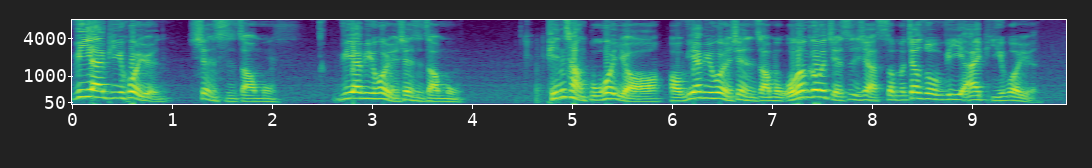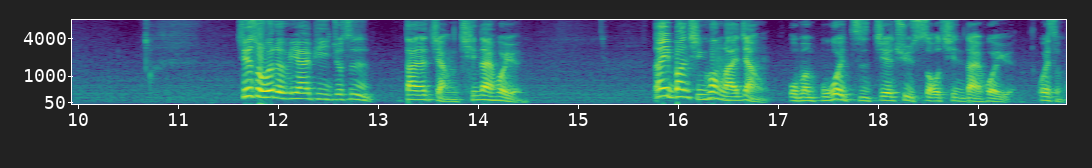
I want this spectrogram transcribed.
VIP 会员限时招募，VIP 会员限时招募，平常不会有哦。好，VIP 会员限时招募，我跟各位解释一下，什么叫做 VIP 会员？其实所谓的 VIP 就是大家讲清代会员。那一般情况来讲，我们不会直接去收清代会员，为什么？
